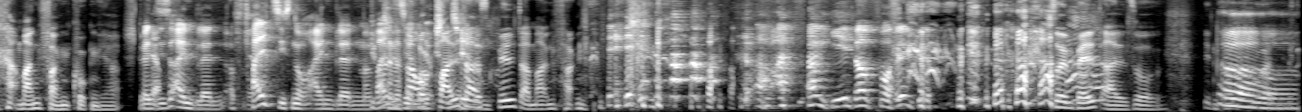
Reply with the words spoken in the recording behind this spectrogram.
Am Anfang gucken, ja. Wenn Stimmt. Ja. sie es einblenden. Falls sie es noch einblenden. Man weiß es Das ja auch Baltas Zählung. Bild am Anfang. Am Anfang jeder Folge. so im Weltall, so. In Oh.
